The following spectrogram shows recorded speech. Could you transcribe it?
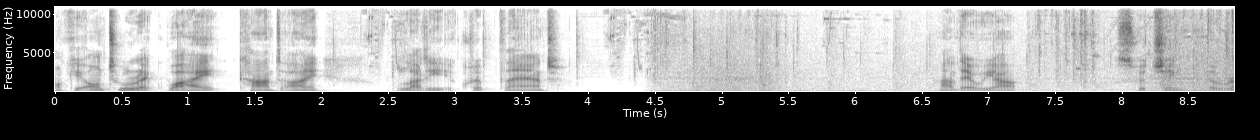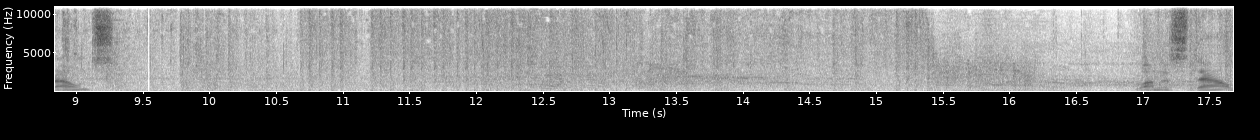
Okay, on to rec. Why can't I bloody equip that? Ah, there we are. Switching the rounds. One is down.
